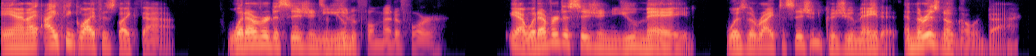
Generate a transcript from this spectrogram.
And I, I think life is like that. Whatever decision it's a you beautiful metaphor. Yeah, whatever decision you made was the right decision because you made it, and there is no going back.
